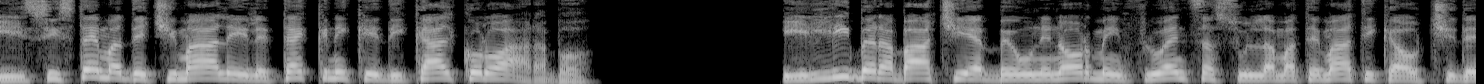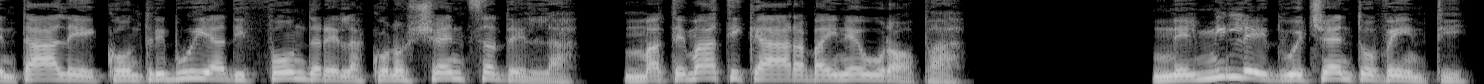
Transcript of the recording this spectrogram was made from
il sistema decimale e le tecniche di calcolo arabo. Il Liber Abaci ebbe un'enorme influenza sulla matematica occidentale e contribuì a diffondere la conoscenza della Matematica araba in Europa. Nel 1220,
